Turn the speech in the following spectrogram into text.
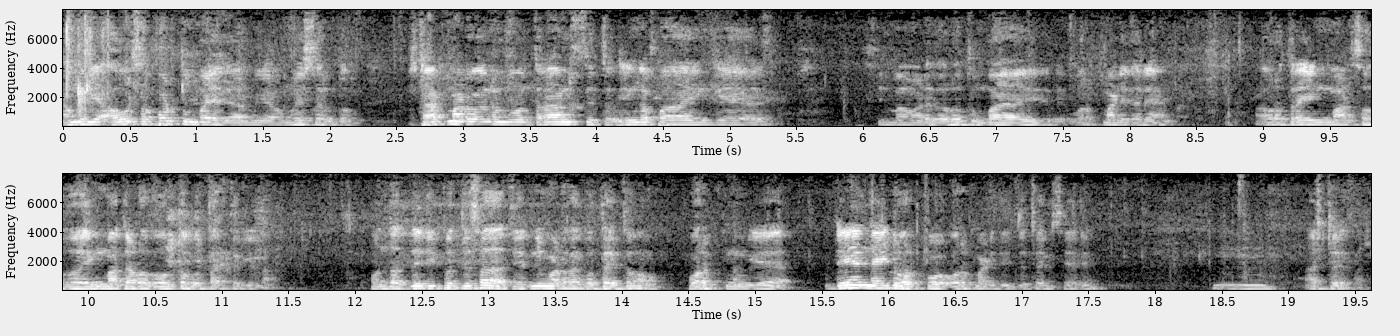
ನಮಗೆ ಅವ್ರ ಸಪೋರ್ಟ್ ತುಂಬ ಇದೆ ನಮಗೆ ಉಮೇಶ್ ಸರ್ದು ಸ್ಟಾರ್ಟ್ ಮಾಡುವಾಗ ನಮ್ಗೆ ಒಂಥರ ಅನಿಸ್ತಿತ್ತು. ಹೆಂಗಪ್ಪ, ಹಿಂಗೆ ಸಿನಿಮಾ ಮಾಡಿದವರು ತುಂಬ ವರ್ಕ್ ಮಾಡಿದ್ದಾರೆ. ಅವ್ರ ಹತ್ರ ಹೆಂಗೆ ಮಾಡಿಸೋದು, ಹೆಂಗೆ ಮಾತಾಡೋದು ಅಂತ ಗೊತ್ತಾಗ್ತಿರ್ಲಿಲ್ಲ. ಒಂದು ಹದಿನೈದು, ಇಪ್ಪತ್ತು ದಿವಸ ಜರ್ನಿ ಮಾಡಿದಾಗ ಗೊತ್ತಾಯಿತು. ವರ್ಕ್ ನಮಗೆ day and night work work ಮಾಡಿದ್ದೀವಿ ಜೊತೆಲಿ ಸೇರಿ. ಅಷ್ಟೇ ಸರ್.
